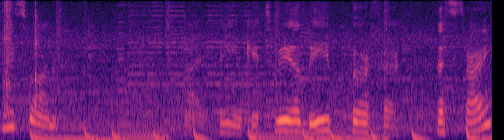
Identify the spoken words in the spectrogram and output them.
This one. I think it will be perfect. Let's try.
